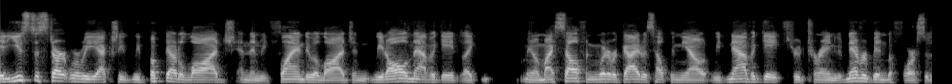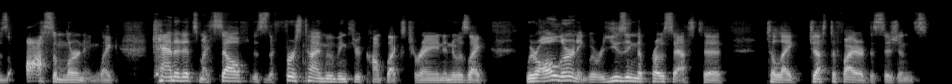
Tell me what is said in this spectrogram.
It used to start where we actually we booked out a lodge and then we'd fly into a lodge and we'd all navigate like you know myself and whatever guide was helping me out we'd navigate through terrain we've never been before. So it was awesome learning. Like candidates myself this is the first time moving through complex terrain and it was like we were all learning. We were using the process to to like justify our decisions.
